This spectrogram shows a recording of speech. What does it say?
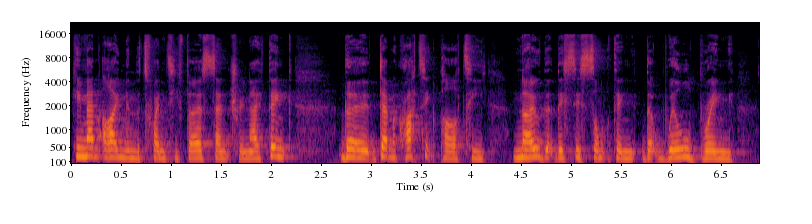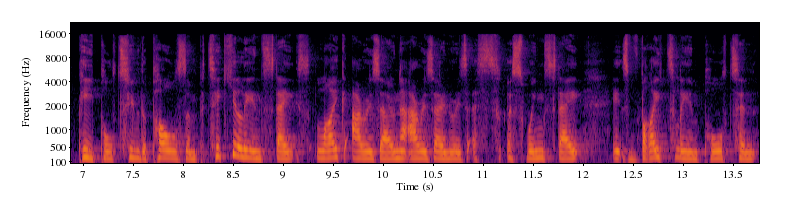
he meant I'm in the 21st century. And I think the Democratic Party know that this is something that will bring people to the polls, and particularly in states like Arizona. Arizona is a, a swing state. It's vitally important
